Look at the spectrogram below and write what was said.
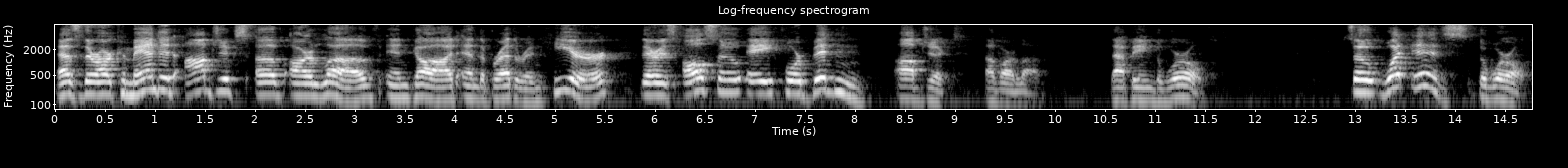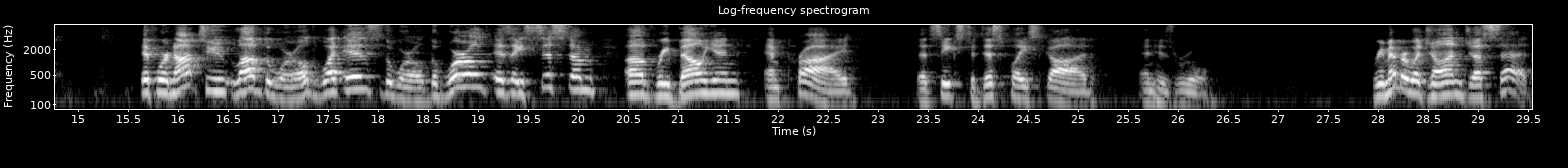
As there are commanded objects of our love in God and the brethren, here there is also a forbidden object of our love, that being the world. So, what is the world? If we're not to love the world, what is the world? The world is a system of rebellion and pride that seeks to displace God and his rule. Remember what John just said.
